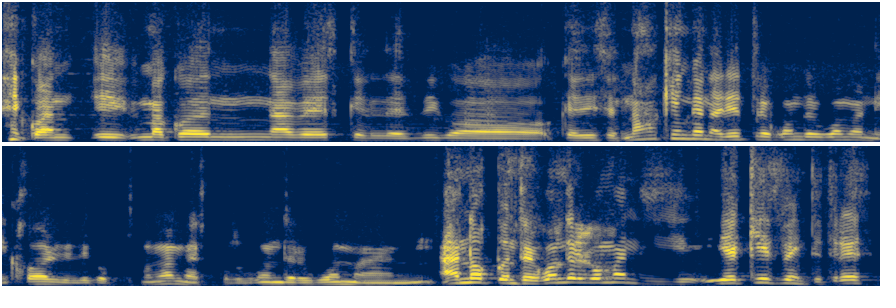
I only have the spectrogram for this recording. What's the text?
Cuando, y me acuerdo una vez que les digo, que dicen, no, ¿quién ganaría entre Wonder Woman y Hulk? Y digo, pues no mames, pues Wonder Woman. Ah, no, entre Wonder Woman y, y aquí es 23.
